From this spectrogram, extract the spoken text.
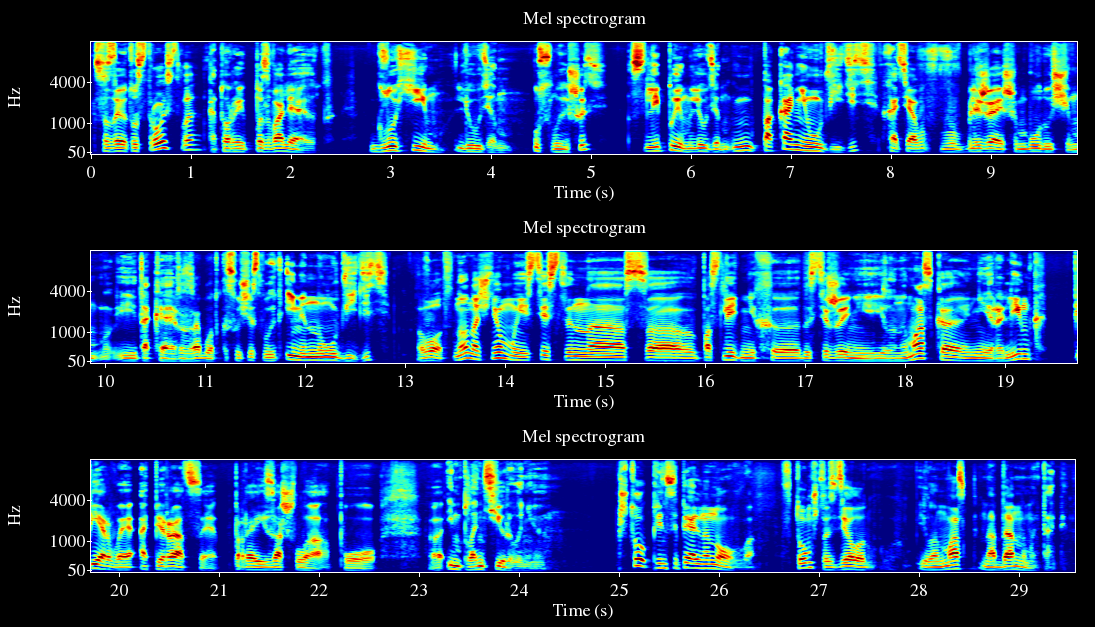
создает устройства, которые позволяют глухим людям услышать, слепым людям пока не увидеть, хотя в ближайшем будущем и такая разработка существует, именно увидеть. Вот. Но начнем мы, естественно, с э, последних э, достижений Илона Маска, нейролинк. Первая операция произошла по э, имплантированию. Что принципиально нового в том, что сделал Илон Маск на данном этапе?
